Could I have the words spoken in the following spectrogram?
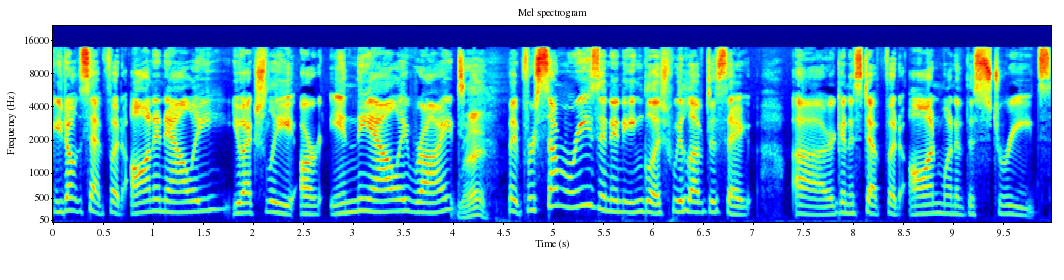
you don't set foot on an alley. You actually are in the alley, right? Right. But for some reason in English, we love to say, uh, are going to step foot on one of the streets.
